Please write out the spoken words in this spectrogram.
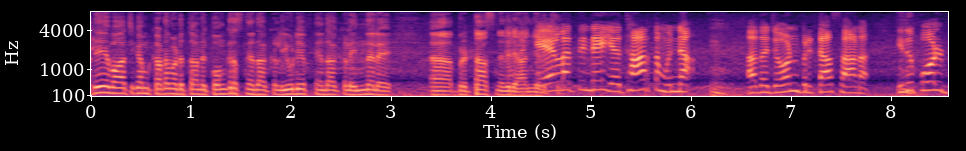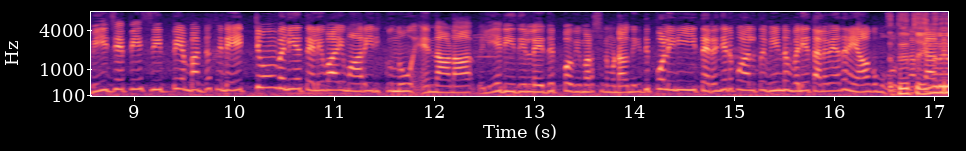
അതേ വാചകം കടമെടുത്താണ് കോൺഗ്രസ് നേതാക്കൾ യു ഡി എഫ് നേതാക്കൾ ഇന്നലെ ബ്രിട്ടാസിനെതിരെ കേരളത്തിന്റെ യഥാർത്ഥ മുന്ന അത് ജോൺ ബ്രിട്ടാസ് ആണ് ഇതിപ്പോൾ B J P C P M ബന്ധത്തിന്റെ ഏറ്റവും വലിയ തെളിവായി മാറിയിരിക്കുന്നു എന്നാണ് വലിയ രീതിയിലുള്ള എതിർപ്പ് വിമർശനം ഉണ്ടാകുന്നത്. ഇതിപ്പോൾ ഇനി ഈ തെരഞ്ഞെടുപ്പ് കാലത്ത് വീണ്ടും വലിയ തലവേദനയാകുമോ? തീർച്ചയായും.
